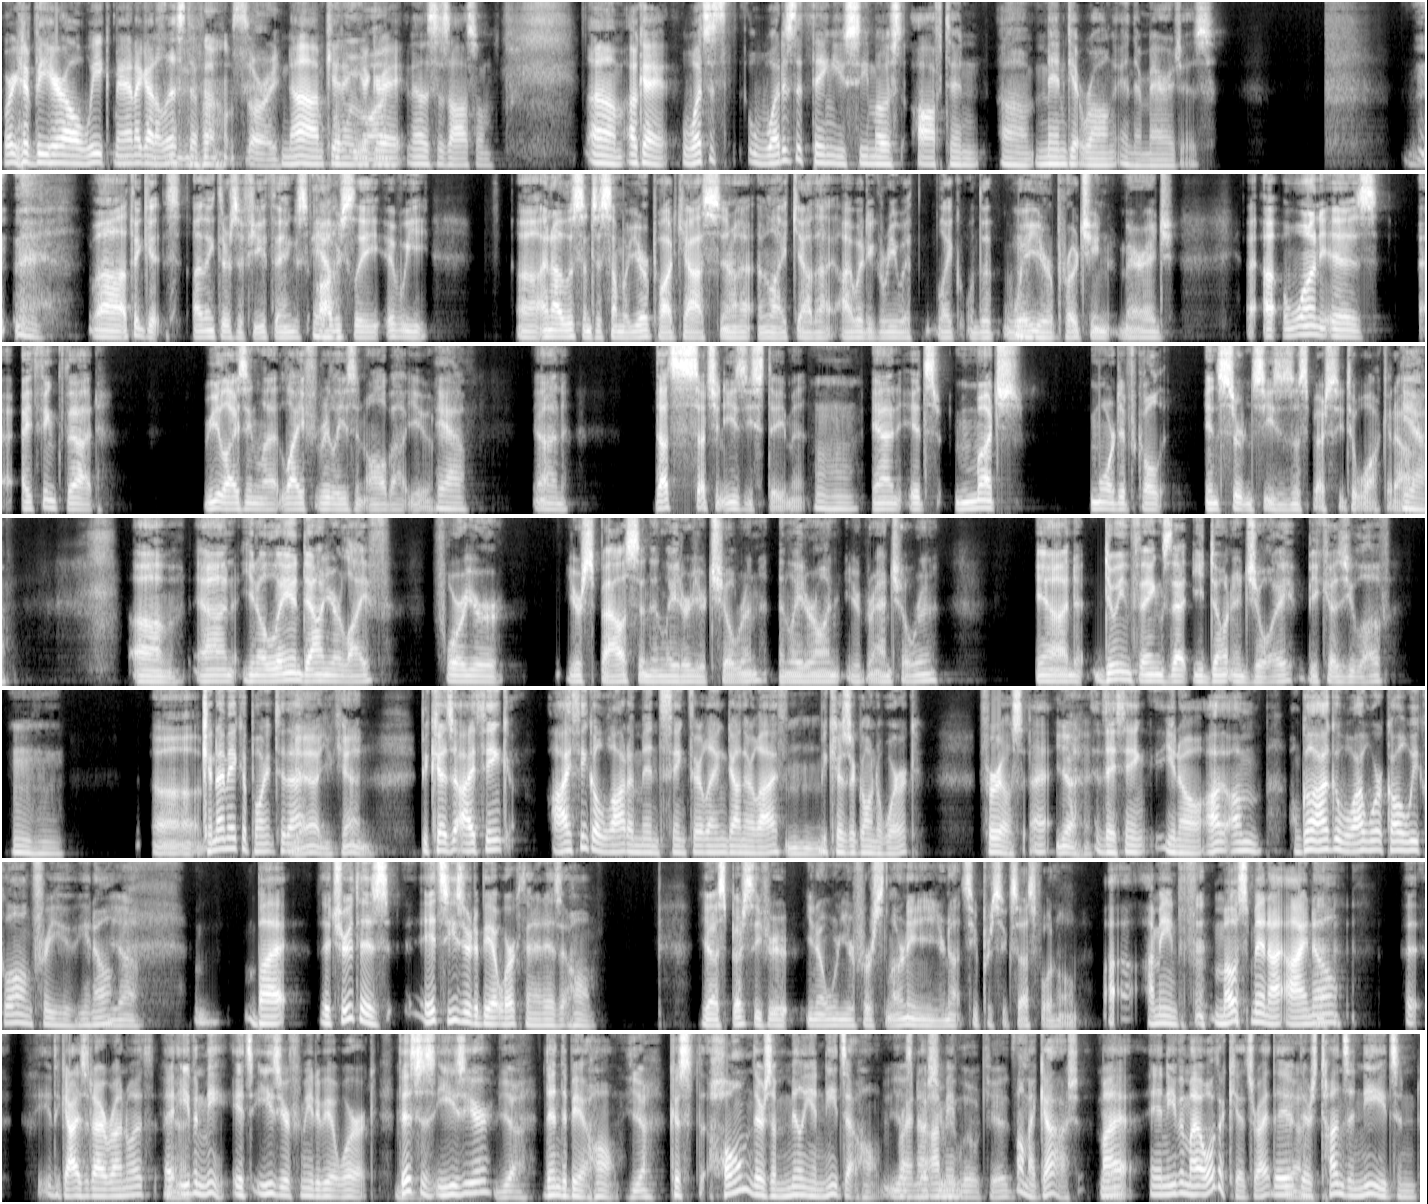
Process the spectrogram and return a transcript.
We're gonna be here all week, man. I got a list of them. no, sorry. No, I'm kidding. move You're on. great. No, this is awesome. Um, okay, what's this, what is the thing you see most often um, men get wrong in their marriages? Well, I think it's. I think there's a few things. Yeah. Obviously, if we, uh, and I listened to some of your podcasts, and I, I'm like, yeah, that I would agree with like the way Mhm. you're approaching marriage. Uh, Uh, one is, I- think that realizing that life really isn't all about you, Yeah. and that's such an easy statement, hmm and it's much more difficult in certain seasons, especially to walk it out Yeah. um, and you know laying down your life for your your spouse and then later your children and later on your grandchildren and doing things that you don't enjoy because you love Mm-hmm. uh, Can I make a point to that? yeah you can Because I think I think a lot of men think they're laying down their life Mhm. because they're going to work. For real, uh, yeah they think you know I, I'm I'm go I go I work all week long for you, you know. yeah But the truth is, it's easier to be at work than it is at home. yeah especially if you're you know when you're first learning and you're not super successful at home I, I mean, most men I, I know, the guys that I run with, uh, even me, it's easier for me to be at work. This is easier yeah than to be at home yeah because home, there's a million needs at home yeah right now. I mean, little kids Oh my gosh. My and even my older kids, right? They, Yeah. There's tons of needs and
